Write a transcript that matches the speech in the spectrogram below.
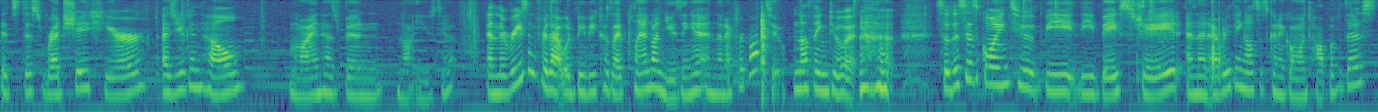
It's this red shade here. As you can tell, Mine has been not used yet. And the reason for that would be because I planned on using it and then I forgot to. Nothing to it. so this is going to be the base shade and then everything else is going to go on top of this.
